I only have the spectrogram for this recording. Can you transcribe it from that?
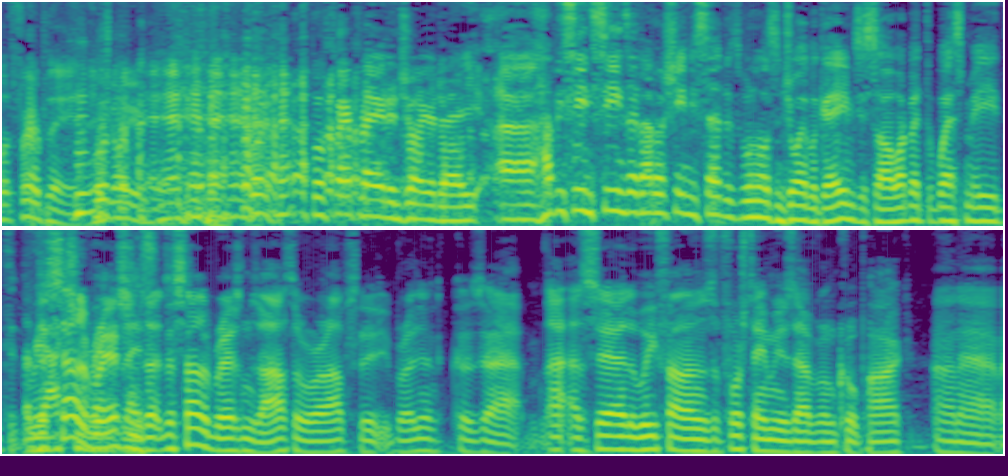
but fair play. Enjoy your day. but, but fair play and enjoy your day. Uh, have you seen scenes like that, Oisin? You said it's one of the most enjoyable games you saw. What about the Westmeath The reaction? around celebrations, place? the celebrations after were absolutely brilliant because, uh, as uh, the wee fella, it was the first time he was ever in Croke Park, and uh,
